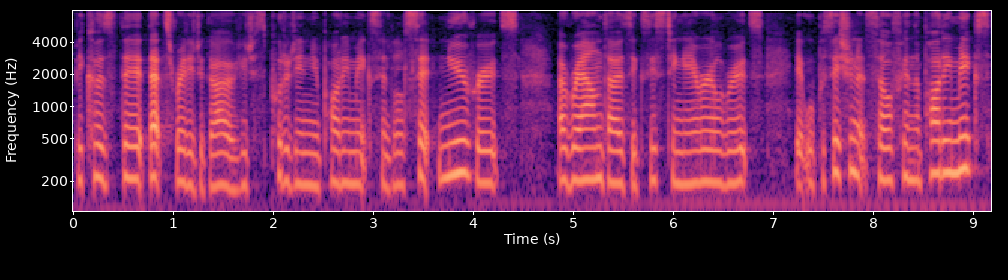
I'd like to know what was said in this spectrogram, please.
because that's ready to go. You just put it in your potting mix and it'll set new roots around those existing aerial roots. It will position itself in the potting mix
